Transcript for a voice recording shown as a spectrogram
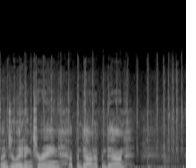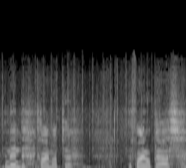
undulating terrain up and down up and down and then climb up to the final pass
